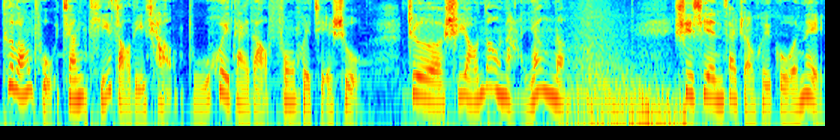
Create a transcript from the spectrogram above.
特朗普将提早离场，不会待到峰会结束。这是要闹哪样呢？视线再转回国内。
